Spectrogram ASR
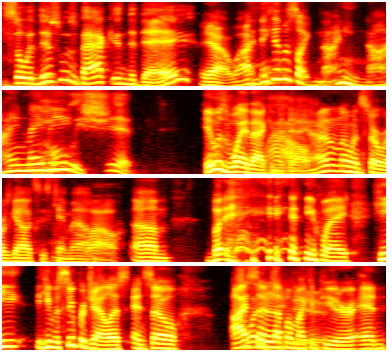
So this was back in the day. yeah, well, I think it was like 99 maybe. Holy shit! it was way back in the day. I don't know when Star Wars Galaxies came out. Wow. Um, but anyway, he he was super jealous, and so I What set it up you on my computer, and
